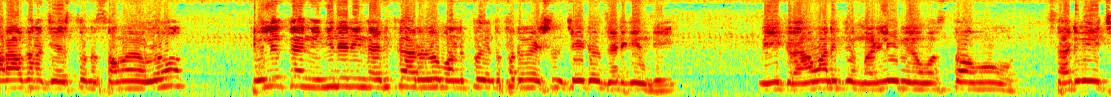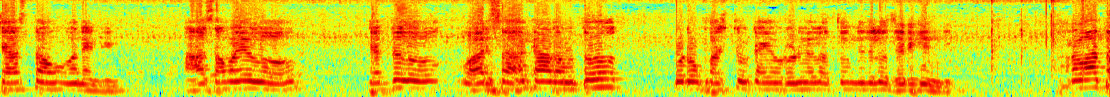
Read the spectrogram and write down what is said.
ఆరాధన చేస్తున్న సమయంలో తెలుగు ఇంజనీరింగ్ అధికారులు మనకు ఇన్ఫర్మేషన్ చేయడం జరిగింది. మీ గ్రామానికి మళ్ళీ మేము వస్తాము సర్వే చేస్తాము అనేది ఆ సమయంలో పెద్దలు వారి సహకారంతో ఇప్పుడు ఫస్ట్ టైం రెండు వేల తొమ్మిదిలో జరిగింది. తర్వాత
